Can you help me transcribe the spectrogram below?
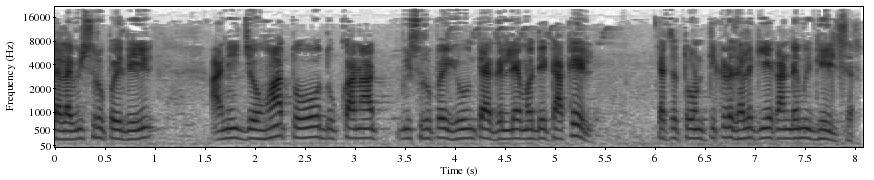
त्याला वीस रुपये देईल आणि जेव्हा तो दुकानात वीस रुपये घेऊन त्या गल्ल्यामध्ये टाकेल त्याचं तोंड तिकडे झालं की एक अंडे मी घेईल सर.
